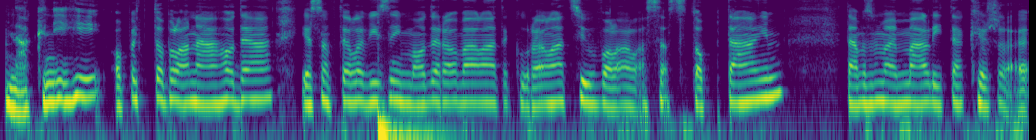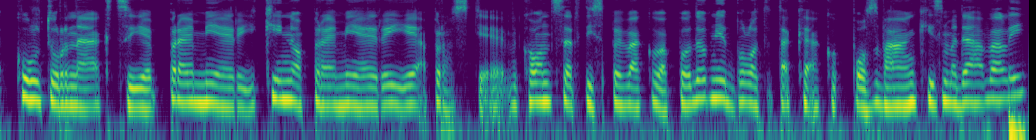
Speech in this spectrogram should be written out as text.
na knihy, opäť to bola náhoda. Ja som v televízii moderovala takú reláciu, volala sa Stop Time. Tam sme mali také, že kultúrne akcie, premiéry, kinopremiéry a proste koncerty spevákov a podobne. Bolo to také ako pozvánky sme dávali.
